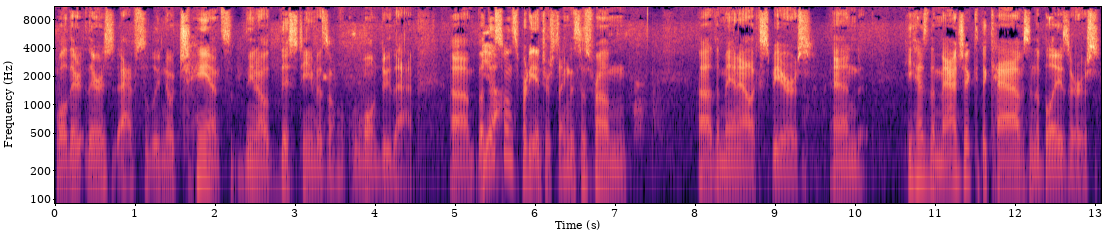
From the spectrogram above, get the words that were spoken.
well, there there's absolutely no chance, you know, this team doesn't won't do that. Um, but Yeah. this one's pretty interesting. This is from uh, the man Alex Spears, and he has the Magic, the Cavs, and the Blazers.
